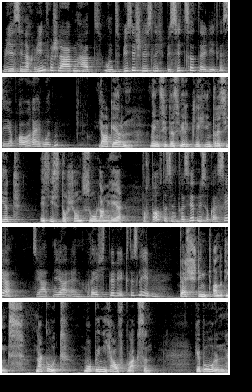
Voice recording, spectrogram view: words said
wie es Sie nach Wien verschlagen hat und wie Sie schließlich Besitzer der Jedleseer Brauerei wurden? Ja, gern, wenn Sie das wirklich interessiert. Es ist doch schon so lang her. Doch, doch, das interessiert mich sogar sehr. Sie hatten ja ein recht bewegtes Leben. Das stimmt allerdings. Na gut, wo bin ich aufgewachsen? Geboren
